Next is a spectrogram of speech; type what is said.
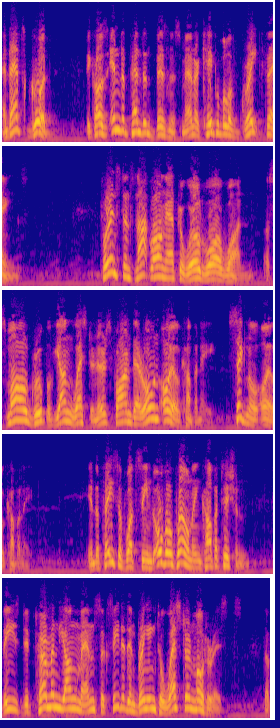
And that's good, because independent businessmen are capable of great things. For instance, not long after World War I, a small group of young Westerners formed their own oil company, Signal Oil Company. In the face of what seemed overwhelming competition, these determined young men succeeded in bringing to Western motorists the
